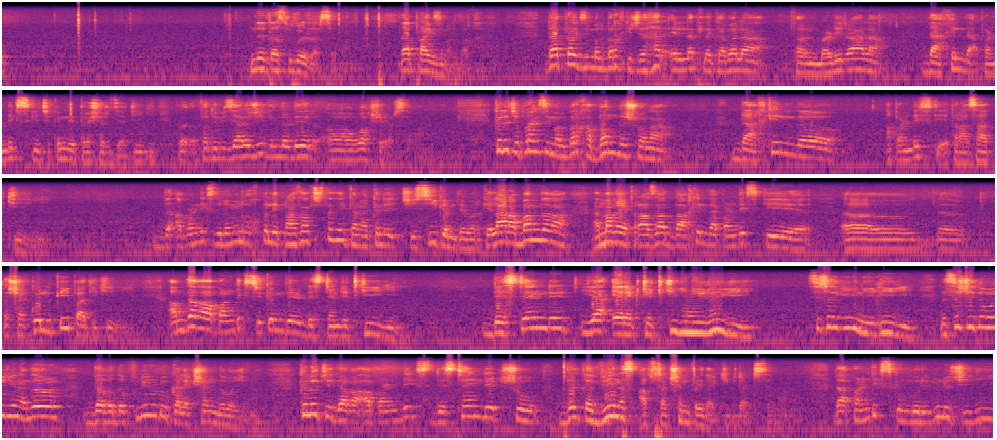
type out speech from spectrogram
د تاسو ګور درسه دا پراکسیمل برخه دا پراکسیمل برخه کې چې هر علت له کبله فرن باډي رااله داخل د اپنډکس کې چې کوم د پرشر زیاتیږي پاتوفیزیولوژي د ډېر وخت شي درسه کله چې پراکسیمل برخه بند شوله داخل د اپنډکس کې افرازات کیږي د اپنډکس د لومن خپل افرازات شته دي کنه کله چې سیګم دی ورکه لاره بند ده هغه افرازات داخل د اپنډکس کې تشکل کوي پاتې کیږي همدغه اپنډکس چې کوم دی ډیسټنډډ کیږي ډیسټنډډ یا اریکټډ کیږي نیږي څه چل کیږي نیغیږي د څه شي د وجه نه دغه د فلویډو کلیکشن د وجه نه کله چې دغه اپنډکس ډیسټینډډ شو دلته وینس ابسټرکشن پیدا کیږي ډاکټر صاحبانو د اپنډکس کوم وریدونه چې دي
